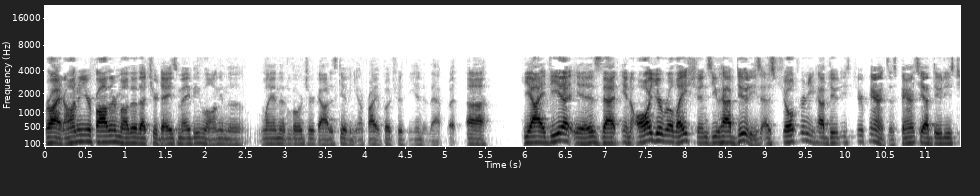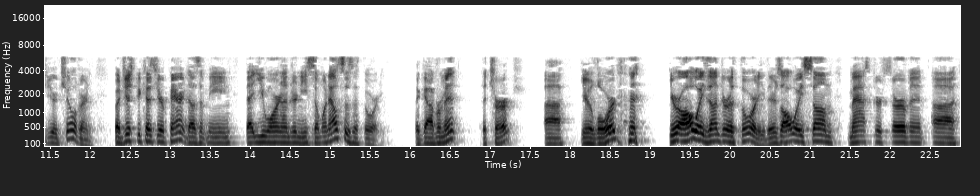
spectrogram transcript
Right. Honor your father and mother that your days may be long in the land that the Lord your God has given you. I probably butchered the end of that. But uh, the idea is that in all your relations, you have duties. As children, you have duties to your parents. As parents, you have duties to your children. But just because you're a parent doesn't mean that you aren't underneath someone else's authority. The government, the church, uh, your Lord, you're always under authority. There's always some master servant uh,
